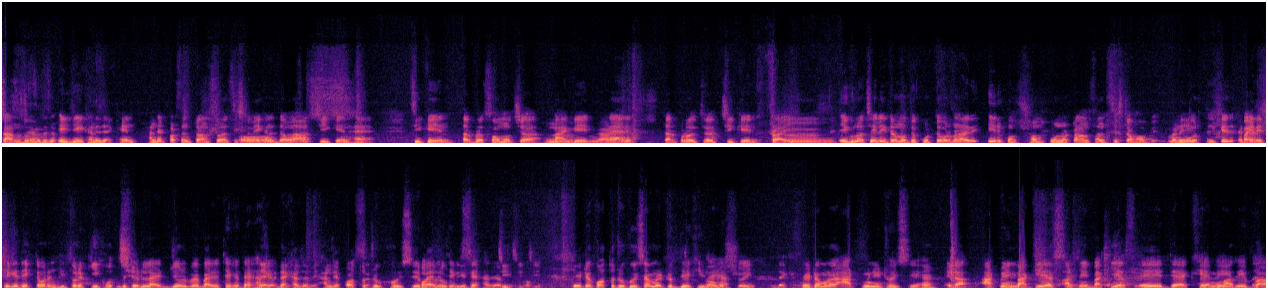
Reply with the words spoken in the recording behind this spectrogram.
transfer এই যে এখানে দেখেন হান্ড্রেড পার্সেন্ট ট্রান্সফার সিস্টেম এখানে দেওয়া আছে চিকেন হ্যাঁ। চিকেন তারপরে সমোচা নাগেট হ্যাঁ nugget। হচ্ছে চিকেন ফ্রাই। এগুলো চাইলে এটার মধ্যে করতে পারবেন আর এরকম সম্পূর্ণ ট্রান্সফার সিস্টেম হবে। মানে ভিতর থেকে বাইরে থেকে দেখতে পারেন ভিতরে কি হচ্ছে। ভিতরে লাইট জ্বলবে বাইরে থেকে দেখা যাবে। দেখা যাবে হান্ড্রেড কতটুকু হয়েছে বাইরে থেকে দেখা যাবে। জি জি এটা কতটুকু হয়েছে আমরা একটু দেখি ভাইয়া। অবশ্যই দেখেন। এটা মনে হয় আট মিনিট হয়েছে হ্যাঁ? এটা আট মিনিট বাকি আছে। আট মিনিট বাকি আছে। এই দেখেন এই রে বা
